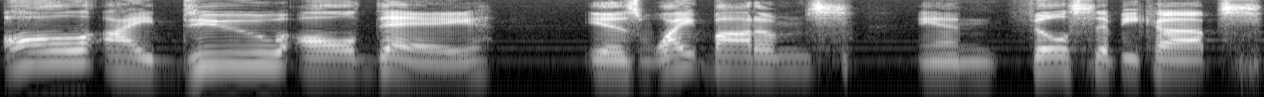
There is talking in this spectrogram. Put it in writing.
All I do all day is white bottoms and fill sippy cups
